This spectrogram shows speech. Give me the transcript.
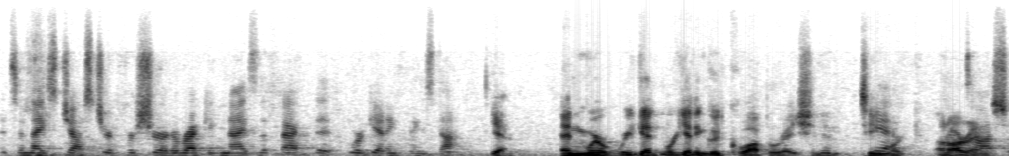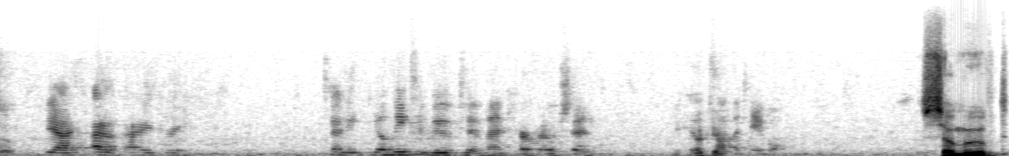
it's a nice gesture for sure to recognize the fact that we're getting things done. Yeah. And we're, we get, we're getting good cooperation and teamwork on our that's end, awesome. So. Yeah, I, I agree. Tony, you'll need to move to amend her motion because it's Okay. on the table. So moved.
